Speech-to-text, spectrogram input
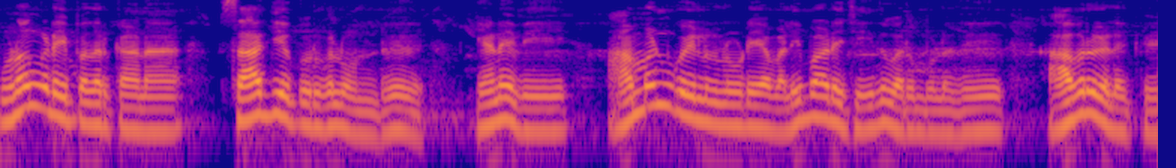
குணங்கடைப்பதற்கான சாத்தியக்கூறுகள் உண்டு. எனவே அம்மன் கோயில்களுடைய வழிபாடு செய்து வரும் பொழுது அவர்களுக்கு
